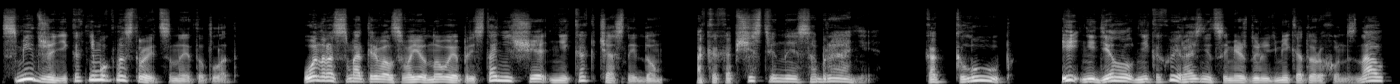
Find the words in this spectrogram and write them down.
Смит же никак не мог настроиться на этот лад. Он рассматривал свое новое пристанище не как частный дом, а как общественное собрание, как клуб, и не делал никакой разницы между людьми, которых он знал,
